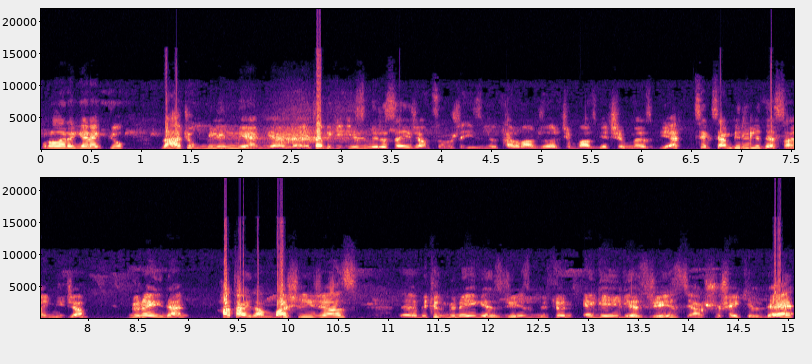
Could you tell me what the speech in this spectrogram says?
buralara gerek yok. Daha çok bilinmeyen yerler. E tabii ki İzmir'i sayacağım. Sonuçta İzmir karavancılar için vazgeçilmez bir yer. 81 ili de saymayacağım. Güneyden, Hatay'dan başlayacağız. E, bütün Güney'i gezeceğiz. Bütün Ege'yi gezeceğiz. Yani şu şekilde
